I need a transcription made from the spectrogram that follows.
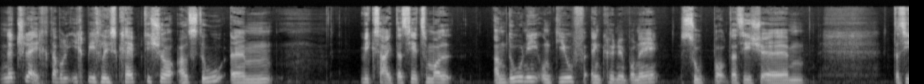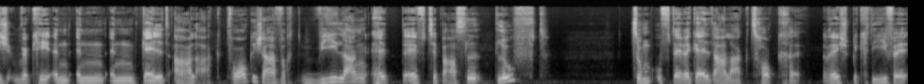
nicht schlecht, aber ich bin ein bisschen skeptischer als du. Ähm, wie gesagt, dass jetzt mal am Duni und die auf können super. Das ist, ähm, das ist wirklich eine ein, ein Geldanlage. Die Frage ist einfach, wie lange hat der FC Basel die Luft, um auf dieser Geldanlage zu hocken? Respektive,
